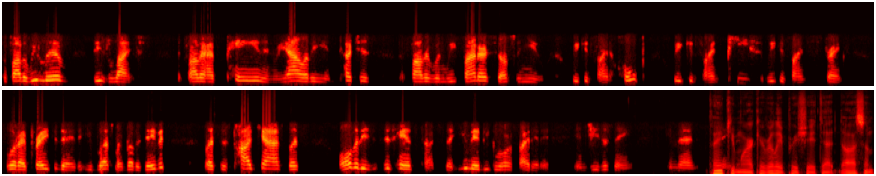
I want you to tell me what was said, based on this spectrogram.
So, Father, we live these lives that, Father, have pain and reality and touches. But, Father, when we find ourselves in you, we can find hope, we could find peace, we could find strength. Lord, I pray today that you bless my brother David, bless this podcast, bless all that his, his hands touch, that you may be glorified in it. In Jesus' name, amen. Thank you, Mark. I really appreciate that. Awesome.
